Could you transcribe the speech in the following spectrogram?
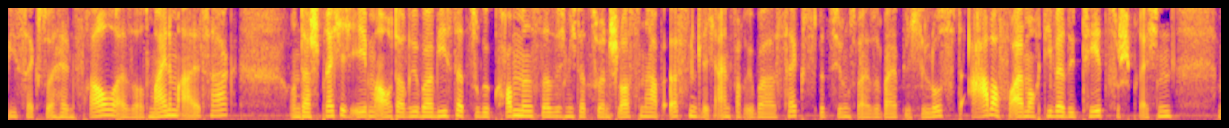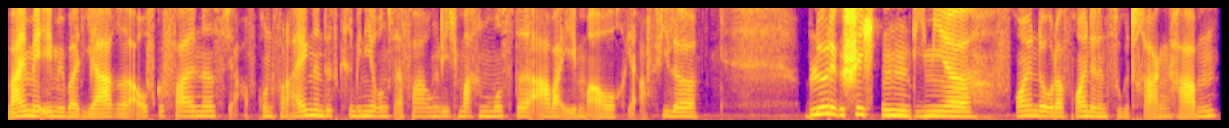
bisexuellen Frau, also aus meinem Alltag. Und da spreche ich eben auch darüber, wie es dazu gekommen ist, dass ich mich dazu entschlossen habe, öffentlich einfach über Sex beziehungsweise weibliche Lust, aber vor allem auch Diversität zu sprechen, weil mir eben über die Jahre aufgefallen ist, ja, aufgrund von eigenen Diskriminierungserfahrungen, die ich machen musste, aber eben auch, ja, viele blöde Geschichten, die mir Freunde oder Freundinnen zugetragen haben,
